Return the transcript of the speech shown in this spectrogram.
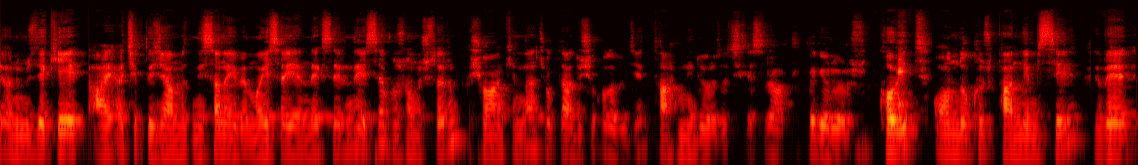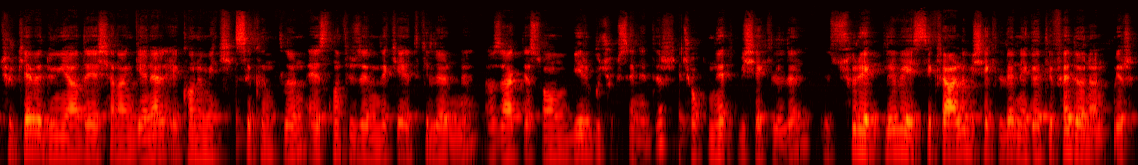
önümüzdeki ay açıklayacağımız Nisan ayı ve Mayıs ayı endekslerinde ise bu sonuçların şu ankinden çok daha düşük olabileceğini tahmin ediyoruz açıkçası rahatlıkla görüyoruz. Covid-19 pandemisi ve Türkiye ve dünyada yaşanan genel ekonomik sıkıntıların esnaf üzerindeki etkilerini özellikle son bir buçuk senedir çok net bir şekilde sürekli ve istikrarlı bir şekilde negatife dönen bir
